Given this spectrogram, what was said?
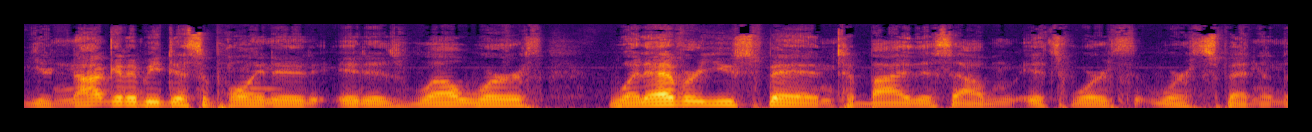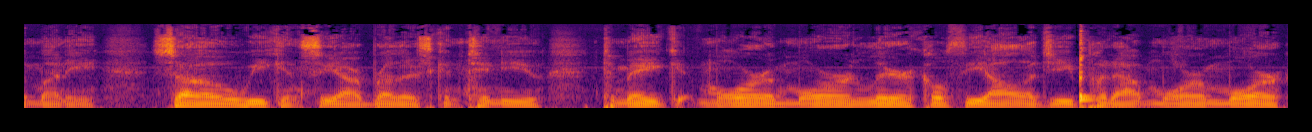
You're not going to be disappointed. It is well worth whatever you spend to buy this album. It's worth worth spending the money so we can see our brothers continue to make more and more lyrical theology, put out more and more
